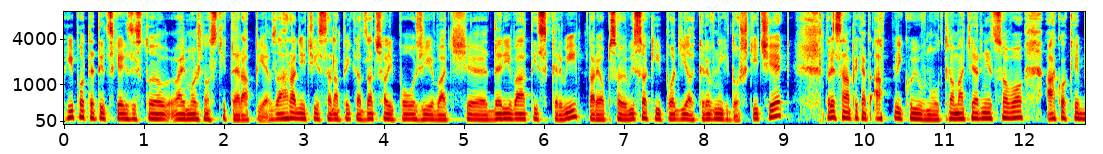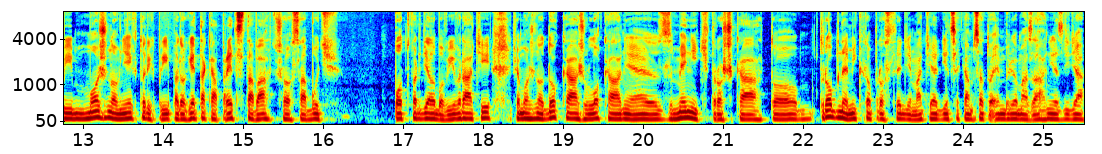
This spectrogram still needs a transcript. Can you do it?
hypoteticky existujú aj možnosti terapie. V zahraničí sa napríklad začali používať deriváty z krvi, ktoré obsahujú vysoký podiel krvných doštičiek, ktoré sa napríklad aplikujú vnútromaternicovo, ako keby možno v niektorých prípadoch je taká predstava, čo sa buď potvrdí alebo vyvráti, že možno dokážu lokálne zmeniť troška to drobné mikroprostredie maternice, kam sa to embryo má zahniezdiť a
